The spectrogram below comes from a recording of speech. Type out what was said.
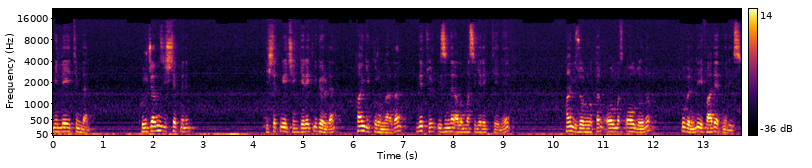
milli eğitimden kuracağımız işletmenin işletme için gerekli görülen hangi kurumlardan ne tür izinler alınması gerektiğini, hangi zorunlulukların olması, olduğunu bu bölümde ifade etmeliyiz.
